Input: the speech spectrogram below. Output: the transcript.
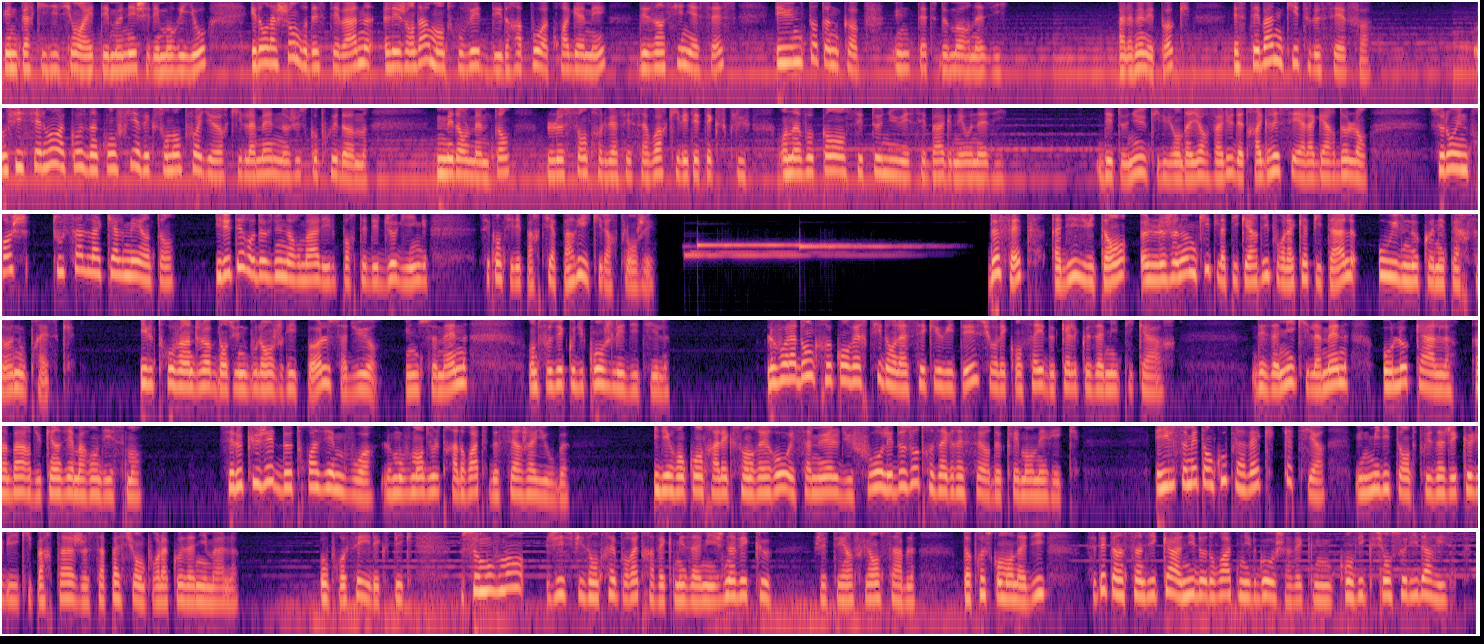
Une perquisition a été menée chez les Morillo et dans la chambre d'Esteban, les gendarmes ont trouvé des drapeaux à croix gammées, des insignes SS et une Totenkopf, une tête de mort nazie. À la même époque, Esteban quitte le CFA. Officiellement à cause d'un conflit avec son employeur qui l'amène jusqu'au prud'homme. Mais dans le même temps, le centre lui a fait savoir qu'il était exclu, en invoquant ses tenues et ses bagues néo-nazis. Des tenues qui lui ont d'ailleurs valu d'être agressé à la gare de Lan. Selon une proche, tout ça l'a calmé un temps. Il était redevenu normal, il portait des joggings. C'est quand il est parti à Paris qu'il a replongé. De fait, à 18 ans, le jeune homme quitte la Picardie pour la capitale, où il ne connaît personne ou presque. Il trouve un job dans une boulangerie Paul, ça dure une semaine. On ne faisait que du congelé, dit-il. Le voilà donc reconverti dans la sécurité sur les conseils de quelques amis picards. Des amis qui l'amènent au local, un bar du 15e arrondissement. C'est le QG de Troisième Voie, le mouvement d'ultra-droite de Serge Ayoub. Il y rencontre Alexandre Hérault et Samuel Dufour, les deux autres agresseurs de Clément Méric. Et il se met en couple avec Katia, une militante plus âgée que lui qui partage sa passion pour la cause animale. Au procès, il explique Ce mouvement, j'y suis entré pour être avec mes amis. Je n'avais que. J'étais influençable. D'après ce qu'on m'en a dit, c'était un syndicat ni de droite ni de gauche, avec une conviction solidariste.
